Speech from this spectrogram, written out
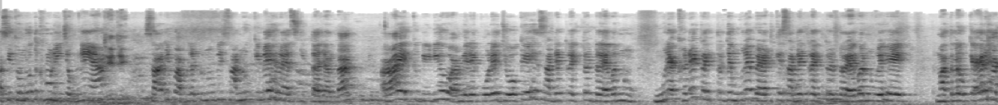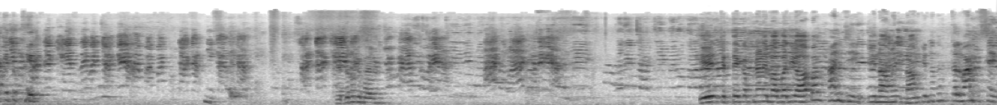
ਅਸੀਂ ਤੁਹਾਨੂੰ ਦਿਖਾਉਣੀ ਚਾਹੁੰਦੇ ਆ ਜੀ, ਜੀ। ਸਾਰੀ ਪਬਲਿਕ ਨੂੰ ਵੀ ਸਾਨੂੰ ਕਿਵੇਂ ਹਰੈਸ ਕੀਤਾ ਜਾਂਦਾ। ਆ ਇੱਕ ਵੀਡੀਓ ਆ ਮੇਰੇ ਕੋਲੇ ਜੋ ਕਿ ਇਹ ਸਾਡੇ ਟਰੈਕਟਰ ਡਰਾਈਵਰ ਨੂੰ ਮੂਰੇ ਖੜੇ ਟਰੈਕਟਰ ਦੇ ਮੂਰੇ ਬੈਠ ਕੇ ਸਾਡੇ ਟਰੈਕਟਰ ਡਰਾਈਵਰ ਨੂੰ ਇਹ ਮਤਲਬ ਕਹਿ ਰਿਹਾ ਕਿ ਤੂੰ ਖੇਤ ਇੱਧਰ ਨੂੰ ਦਿਖਾਓ। ਇਹ ਚਿੱਟੇ ਕੱਪੜਿਆਂ ਵਾਲੇ ਬਾਬਾ ਜੀ ਆਪ ਆ? ਹਾਂਜੀ। ਕੀ ਨਾਮ ਹੈ? ਨਾਮ ਕਿਹਨਾਂ ਦਾ? ਕਲਵੰਤ ਸਿੰਘ।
